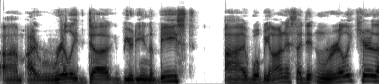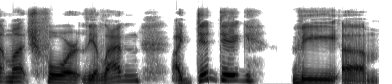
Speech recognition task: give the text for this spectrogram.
Um, I really dug Beauty and the Beast. I will be honest, I didn't really care that much for the Aladdin. I did dig the um,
